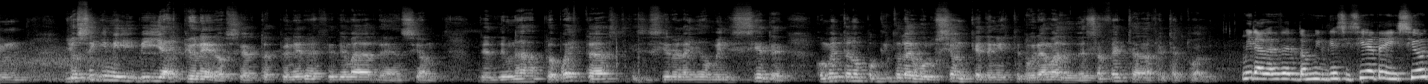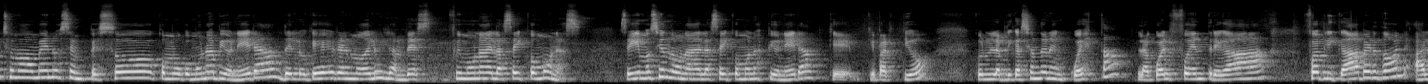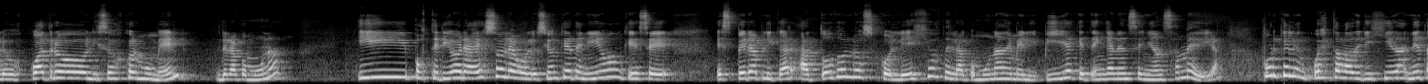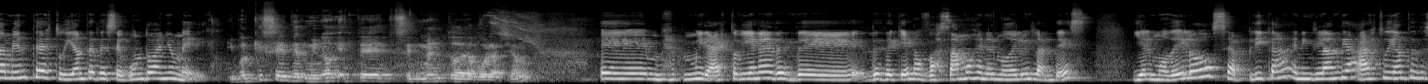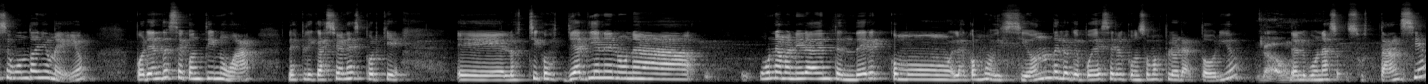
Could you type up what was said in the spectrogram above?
yo sé que Milipilla es pionero, ¿cierto? Es pionero en este tema de prevención. Desde unas propuestas que se hicieron el año 2017, coméntanos un poquito la evolución que ha tenido este programa desde esa fecha a la fecha actual. Mira, desde el 2017-18 más o menos empezó como, como una pionera de lo que era el modelo islandés. Fuimos una de las seis comunas. Seguimos siendo una de las seis comunas pioneras que, que partió con la aplicación de una encuesta, la cual fue entregada, fue aplicada, perdón, a los cuatro liceos Cormumel de la comuna. Y posterior a eso, la evolución que ha tenido, que se espera aplicar a todos los colegios de la comuna de Melipilla que tengan enseñanza media, porque la encuesta va dirigida netamente a estudiantes de segundo año medio. ¿Y por qué se determinó este, segmento de la población? Eh, mira, esto viene desde, desde que nos basamos en el modelo islandés y el modelo se aplica en Islandia a estudiantes de segundo año medio, por ende se continúa. La explicación es porque eh, los chicos ya tienen una, una manera de entender como la cosmovisión de lo que puede ser el consumo exploratorio de alguna su- sustancia,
